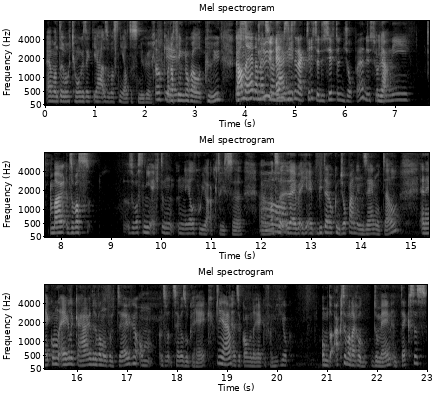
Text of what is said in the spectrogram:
Eh, want er wordt gewoon gezegd, ja, ze was niet al te snugger. Oké. Maar dat vind ik nogal cru. Kan, hè, dat mensen een En ze is een actrice, dus ze heeft een job, hè. Dus we Ja. gaan niet... Maar ze was, ze was niet echt een, een heel goede actrice. Eh, Want ze, Oh. hij, hij biedt daar ook een job aan in zijn hotel. En hij kon eigenlijk haar ervan overtuigen om... Zij was ook rijk. Ja. En ze kwam van een rijke familie ook. Om de akte van haar domein in Texas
